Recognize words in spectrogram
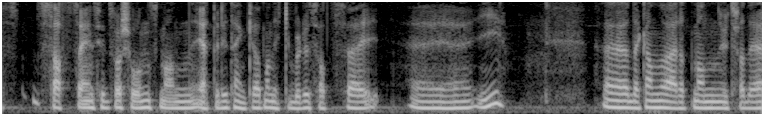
satt seg i en situasjon som man i ettertid tenker at man ikke burde satt seg i. Det kan være at man ut fra det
